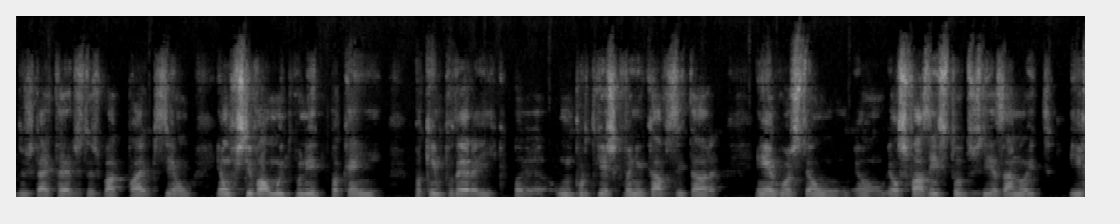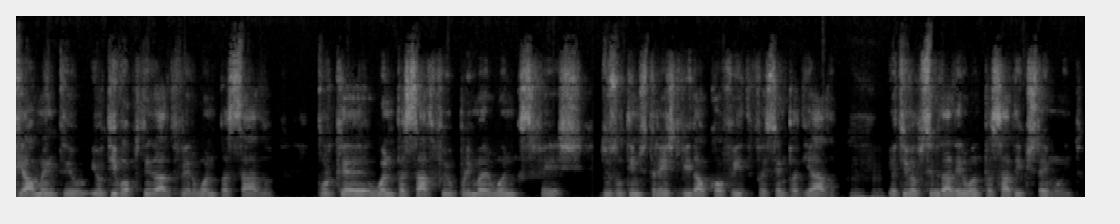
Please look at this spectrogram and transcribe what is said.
dos gaiteiros, das bagpipes. É um, é um festival muito bonito para quem, para quem puder e um português que venha cá visitar em agosto é um, é um, eles fazem isso todos os dias à noite e realmente eu, eu, tive a oportunidade de ver o ano passado porque o ano passado foi o primeiro ano que se fez dos últimos três devido ao Covid, foi sempre adiado. Uhum. Eu tive a possibilidade de ir o ano passado e gostei muito.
